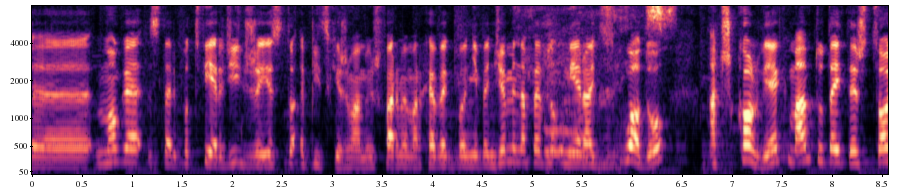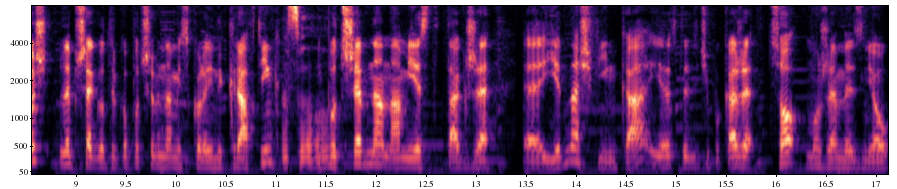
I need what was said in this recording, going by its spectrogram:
E, mogę, stary, potwierdzić, że jest to epickie, że mamy już farmę marchewek, bo nie będziemy na pewno umierać z głodu. Aczkolwiek mam tutaj też coś lepszego, tylko potrzebny nam jest kolejny crafting. A co? I potrzebna nam jest także e, jedna świnka i ja wtedy ci pokażę, co możemy z nią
